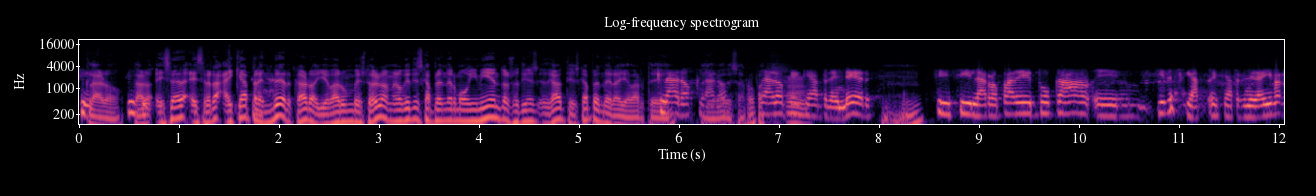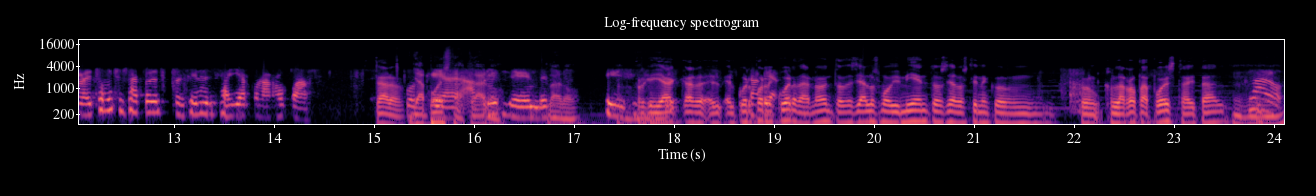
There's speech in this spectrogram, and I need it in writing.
Sí, Claro, sí, claro. sí. Es verdad, es verdad, hay que aprender, claro, a llevar un vestuario. Lo menos que tienes que aprender movimientos o tienes, claro, tienes que aprender a llevarte Claro, a claro, llevar esa ropa. claro que hay Mm. que aprender. Ujú. Sí, sí, la ropa de época eh, tienes que, ap- que aprender a llevarla. De hecho, muchos actores prefieren ensayar con la ropa. Claro. Ya puesta, claro. aprenden. Claro. Sí, sí. Porque ya claro, el, el cuerpo Cambia. recuerda, ¿no? Entonces ya los movimientos ya los tienen con, con, con la ropa puesta y tal. Claro,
